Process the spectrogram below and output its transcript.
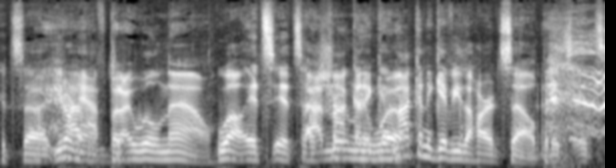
It's uh, you don't haven't, to, but I will now. Well, it's it's. I I'm not going to. I'm not going to give you the hard sell, but it's it's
